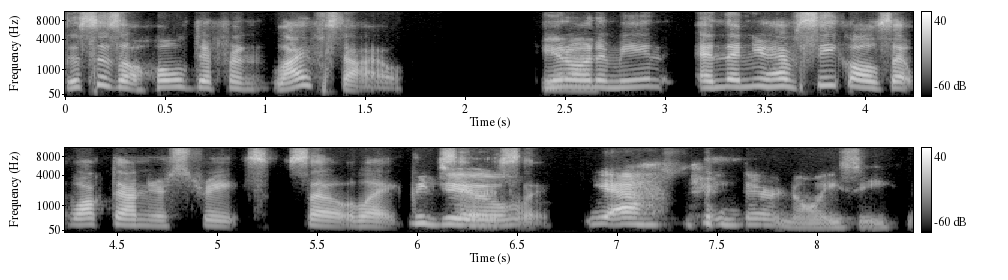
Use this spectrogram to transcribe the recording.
this is a whole different lifestyle. You know what I mean? And then you have seagulls that walk down your streets. So like We do. seriously. yeah, they're noisy.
